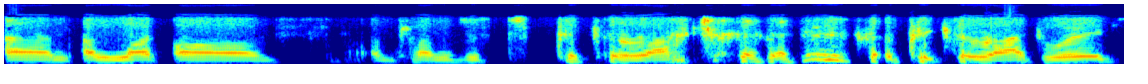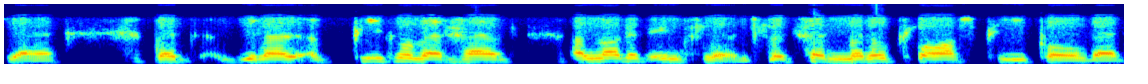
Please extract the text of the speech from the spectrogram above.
um, a lot of, I'm trying to just pick the right, pick the right word here, but you know, people that have a lot of influence. Let's say middle class people that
